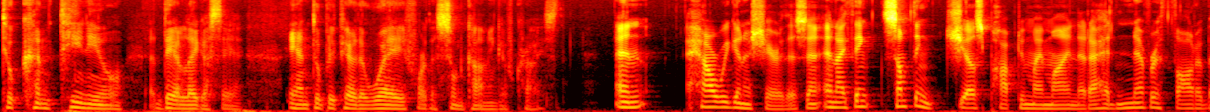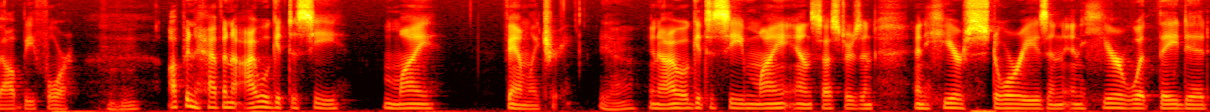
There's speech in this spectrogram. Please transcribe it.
to continue their legacy, and to prepare the way for the soon coming of Christ. And how are we going to share this? And, and I think something just popped in my mind that I had never thought about before. Up in heaven, I will get to see my family tree. Yeah. You know, I will get to see my ancestors and and hear stories and and hear what they did.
